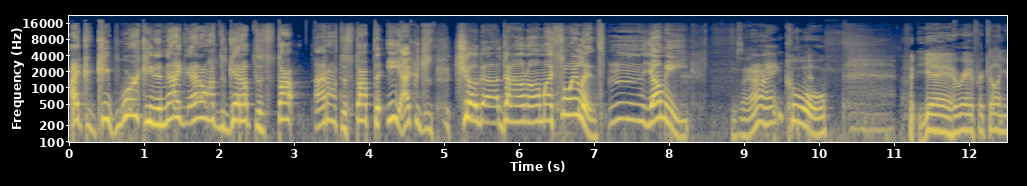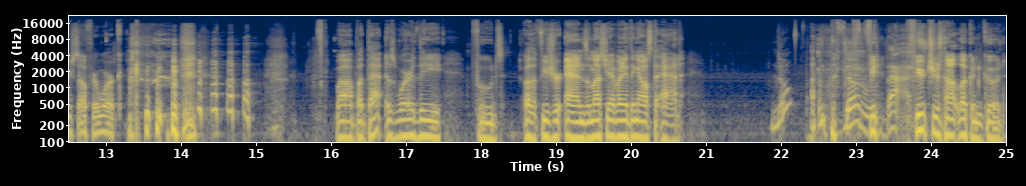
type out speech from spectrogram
I could keep working and I, I don't have to get up to stop. I don't have to stop to eat. I could just chug uh, down all my Soylent. Mmm, yummy. It's like, all right, cool. Yay! Hooray for killing yourself for work. wow, but that is where the foods of the future ends, unless you have anything else to add. Nope, I'm done with that. Future's not looking good.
